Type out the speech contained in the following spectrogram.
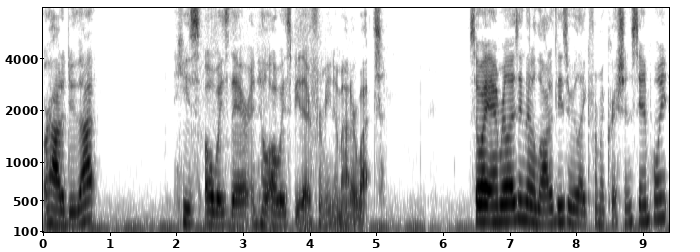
or how to do that. He's always there and he'll always be there for me no matter what. So I am realizing that a lot of these are like from a Christian standpoint.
